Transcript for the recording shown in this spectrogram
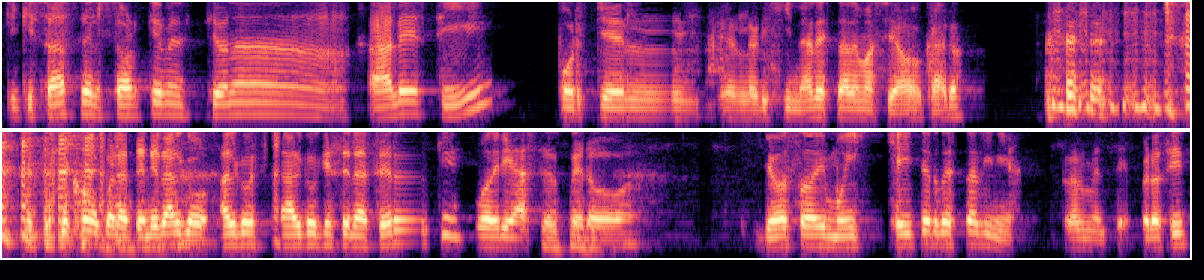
Que quizás el Sword que menciona Ale, sí, porque el, el original está demasiado caro. Entonces, como para tener algo, algo, algo que se le acerque, podría ser, pero yo soy muy hater de esta línea, realmente. Pero sí,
